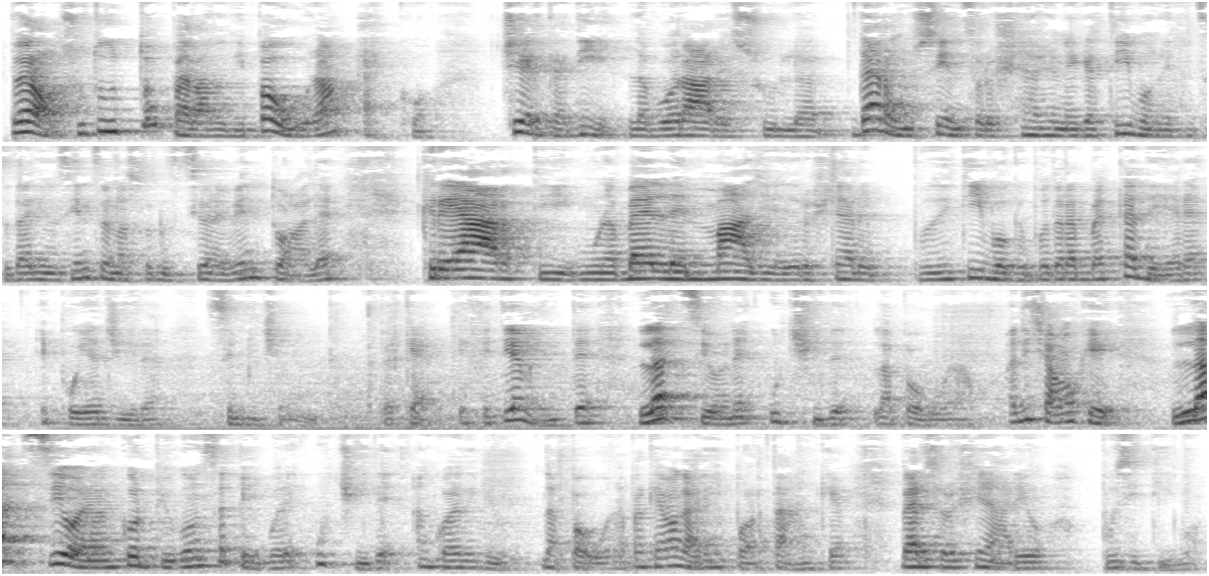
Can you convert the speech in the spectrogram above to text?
Però su tutto, parlando di paura, ecco, cerca di lavorare sul dare un senso allo scenario negativo, nel senso dare un senso a una soluzione eventuale, crearti una bella immagine dello scenario positivo che potrebbe accadere e poi agire semplicemente. Perché effettivamente l'azione uccide la paura. Ma diciamo che l'azione ancora più consapevole uccide ancora di più la paura, perché magari ti porta anche verso lo scenario positivo.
